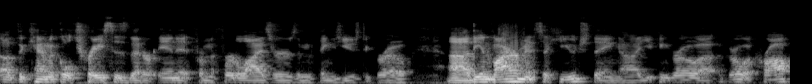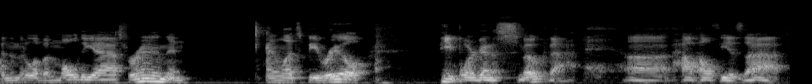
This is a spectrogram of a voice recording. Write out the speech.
of the chemical traces that are in it from the fertilizers and the things used to grow. Uh, the environment's a huge thing. Uh, you can grow a grow a crop in the middle of a moldy ass room, and and let's be real, people are going to smoke that. Uh, how healthy is that?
